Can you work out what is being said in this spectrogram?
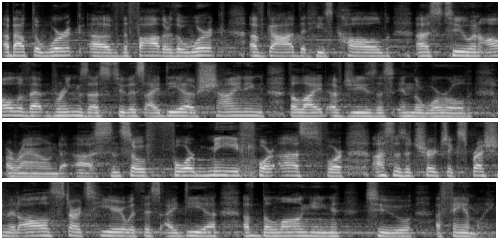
about the work of the Father, the work of God that He's called us to. And all of that brings us to this idea of shining the light of Jesus in the world around us. And so, for me, for us, for us as a church expression, it all starts here with this idea of belonging to a family.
